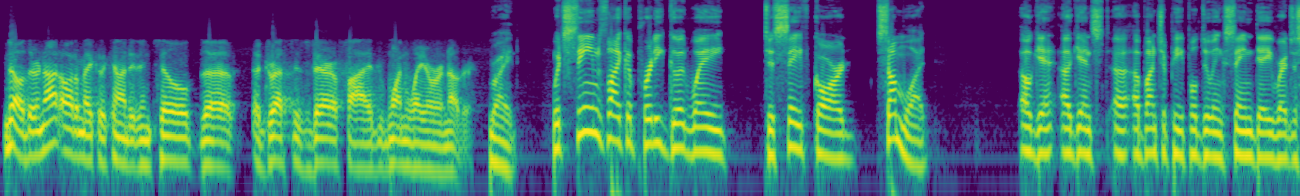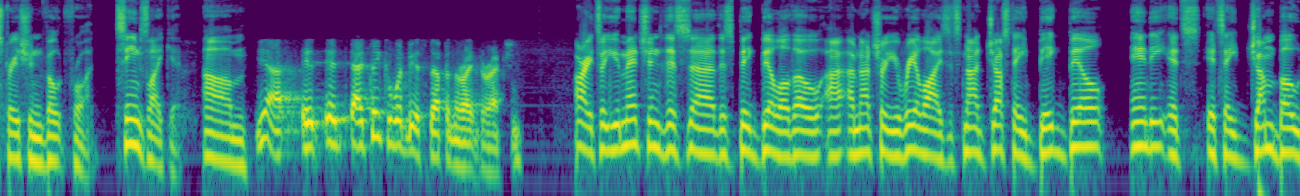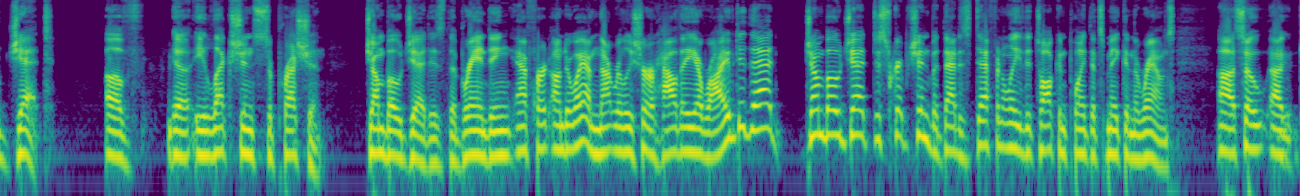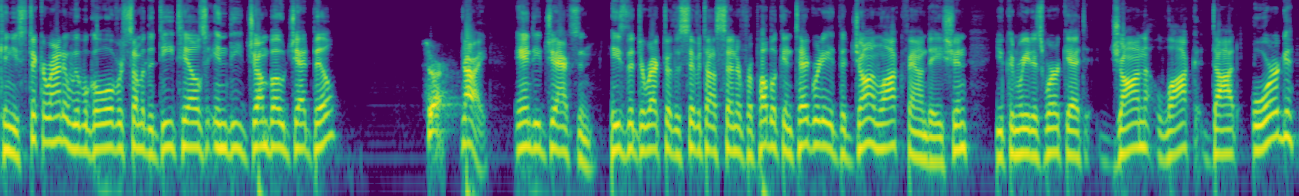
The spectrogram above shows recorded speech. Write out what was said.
No, they're not automatically counted until the address is verified one way or another. Right. Which seems like a pretty good way to safeguard somewhat against a bunch of people doing same day registration vote fraud. Seems like it. Um, yeah, it, it, I think it would be a step in the right direction. All right, so you mentioned this uh, this big bill, although I'm not sure you realize it's not just a big bill, Andy. It's it's a jumbo jet of uh, election suppression. Jumbo jet is the branding effort underway. I'm not really sure how they arrived at that jumbo jet description, but that is definitely the talking point that's making the rounds. Uh, so, uh, can you stick around and we will go over some of the details in the jumbo jet bill? Sure. All right. Andy Jackson. He's the director of the Civitas Center for Public Integrity at the John Locke Foundation. You can read his work at johnlocke.org.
